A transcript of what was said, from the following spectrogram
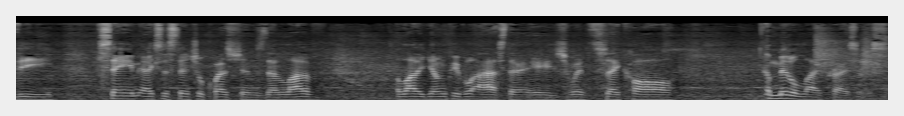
the same existential questions that a lot of a lot of young people ask their age, which they call a middle life crisis.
